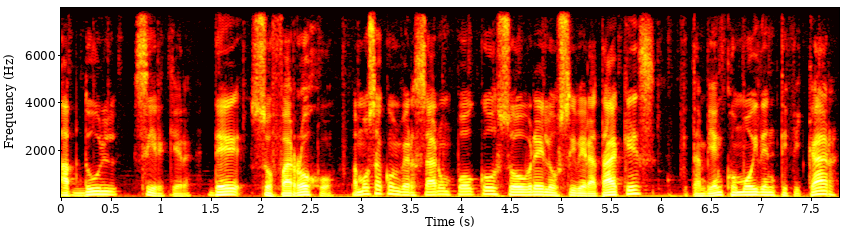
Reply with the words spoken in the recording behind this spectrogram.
Abdul Sirker, de Sofá Rojo. Vamos a conversar un poco sobre los ciberataques y también cómo identificar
